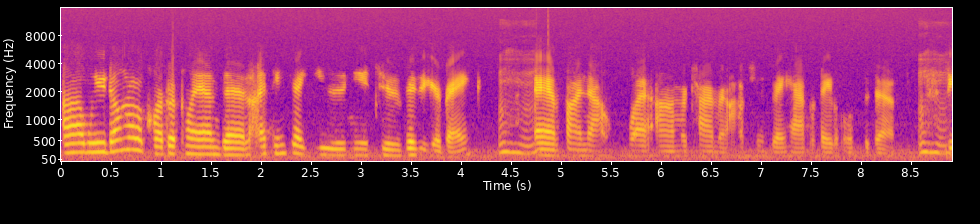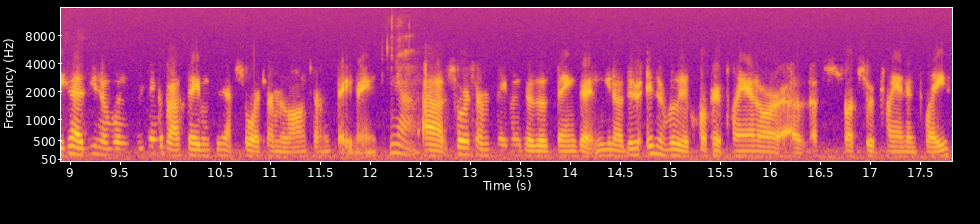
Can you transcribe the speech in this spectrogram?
Uh, when you don't have a corporate plan, then I think that you need to visit your bank mm-hmm. and find out what um, retirement options they have available to them. Mm-hmm. Because you know, when we think about savings, we have short-term and long-term savings. Yeah. Uh, short-term savings are those things that you know there isn't really a corporate plan or a, a structured plan in place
